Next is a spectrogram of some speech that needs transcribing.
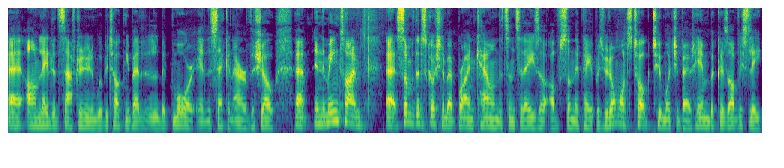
uh, on later this afternoon, and we'll be talking about it a little bit more in the second hour of the show. Uh, in the meantime, uh, some of the discussion about Brian Cowen that's on today's of Sunday papers, we don't want to talk too much about him because obviously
